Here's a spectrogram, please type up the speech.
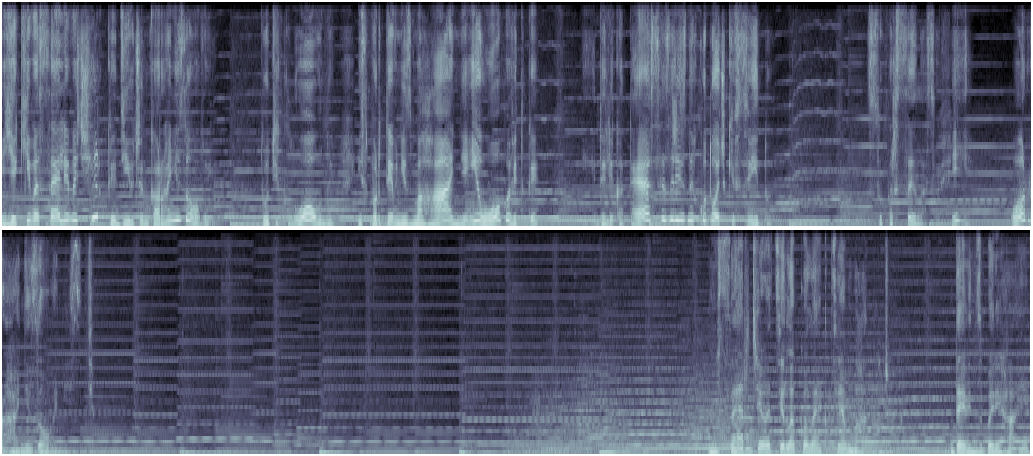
які веселі вечірки дівчинка організовує. Тут і клоуни, і спортивні змагання, і оповідки, і делікатеси з різних куточків світу. Суперсила Софії організованість. У Серджіо ціла колекція баночок, де він зберігає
